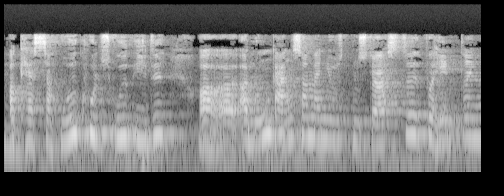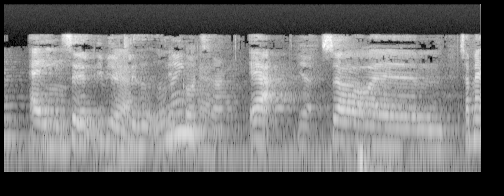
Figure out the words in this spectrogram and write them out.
Mm. og kaste sig hovedkuls ud i det, og, og, og nogle gange, så er man jo den største forhindring af en selv i virkeligheden. Det er ikke? godt sagt. Ja, Ja. så, øh, så man,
